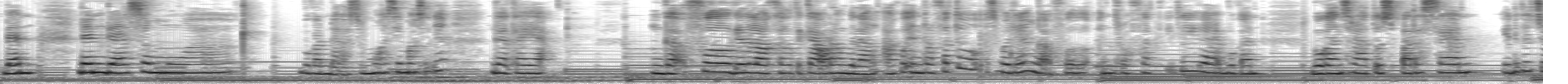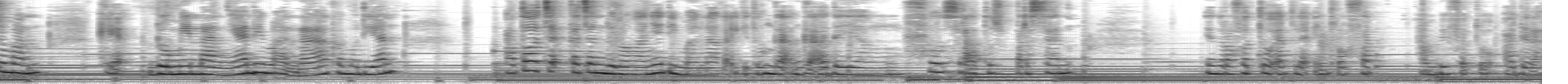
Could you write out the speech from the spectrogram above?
dan dan gak semua bukan gak semua sih maksudnya gak kayak nggak full gitu loh. Ketika orang bilang aku introvert tuh sebenarnya nggak full introvert. Itu kayak bukan bukan 100% ini tuh cuman kayak dominannya di mana kemudian atau kecenderungannya di mana kayak gitu. Nggak nggak ada yang full 100% introvert tuh adalah introvert ambivert tuh adalah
